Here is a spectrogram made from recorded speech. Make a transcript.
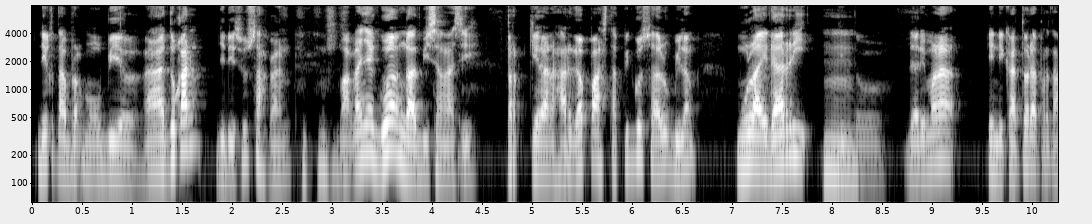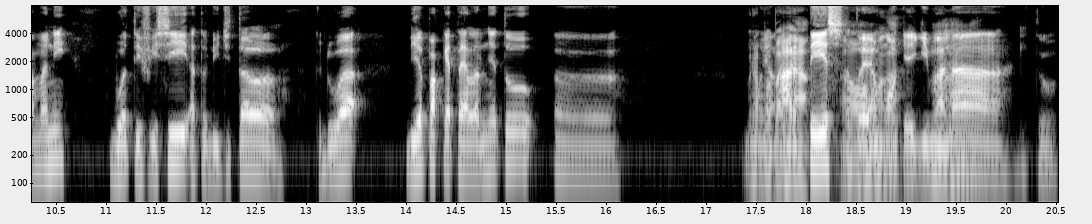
dia ketabrak mobil. Nah itu kan jadi susah kan. Makanya gua nggak bisa ngasih perkiraan harga pas tapi gue selalu bilang mulai dari Hmm. gitu. Dari mana? Indikatornya pertama nih buat TVC atau digital. Kedua dia pakai talentnya tuh eh mau Berapa yang banyak? artis Oh, atau yang mau kayak gimana gitu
